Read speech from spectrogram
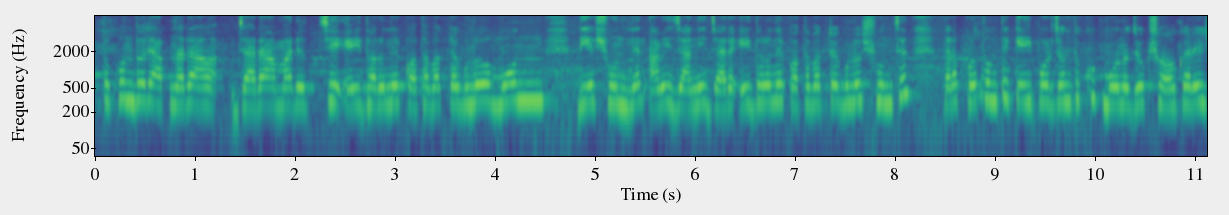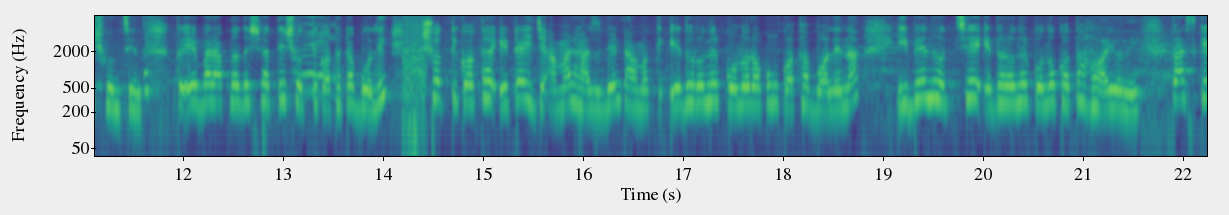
এতক্ষণ ধরে আপনারা, যারা আমার হচ্ছে এই ধরনের কথাবার্তাগুলো মন দিয়ে শুনলেন, আমি জানি যারা এই ধরনের কথাবার্তাগুলো শুনছেন, তারা প্রথম থেকে এই পর্যন্ত খুব মনোযোগ সহকারেই শুনছেন। তো এবার আপনাদের সাথে সত্যি কথাটা বলি। সত্যি কথা এটাই যে আমার হাজব্যান্ড আমাকে এ ধরনের কোনো রকম কথা বলে না ইভেন হচ্ছে এ ধরনের কোনো কথা হয়ও নি। তো আজকে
